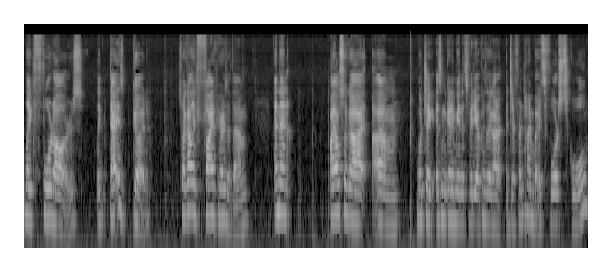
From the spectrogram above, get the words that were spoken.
like $4. Like, that is good. So I got like five pairs of them. And then I also got, um, which like isn't to be in this video because I got a different time, but it's for school.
